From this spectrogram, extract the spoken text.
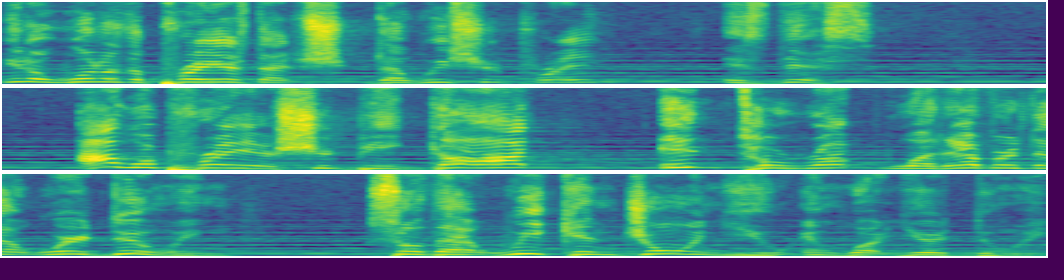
You know, one of the prayers that, sh- that we should pray is this our prayer should be God, interrupt whatever that we're doing so that we can join you in what you're doing.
